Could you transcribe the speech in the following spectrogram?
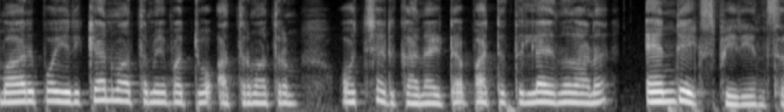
മാറിപ്പോയി ഇരിക്കാൻ മാത്രമേ പറ്റൂ. അത്രമാത്രം ഒച്ച എടുക്കാനായിട്ട് പറ്റത്തില്ല എന്നതാണ് എന്റെ എക്സ്പീരിയൻസ്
